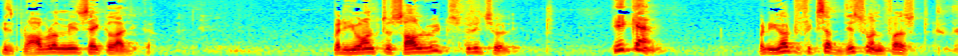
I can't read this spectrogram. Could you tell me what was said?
His problem is psychological. But he wants to solve it spiritually. He can. But you have to fix up this one first.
